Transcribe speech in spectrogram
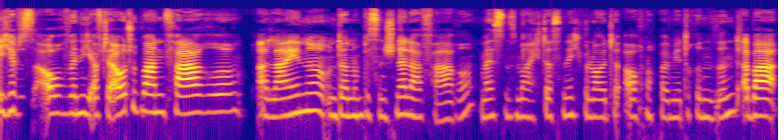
Ich habe das auch, wenn ich auf der Autobahn fahre, alleine und dann noch ein bisschen schneller fahre. Meistens mache ich das nicht, wenn Leute auch noch bei mir drin sind. Aber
